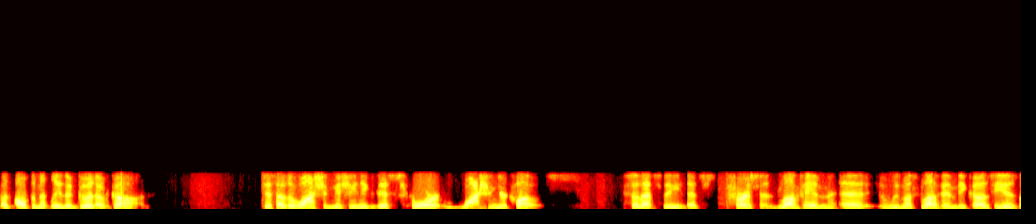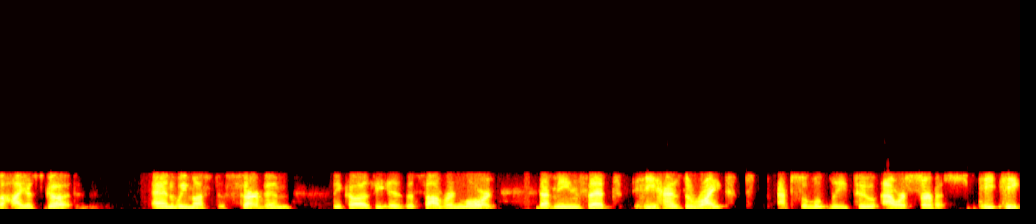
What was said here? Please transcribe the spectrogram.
but ultimately the good of God. Just as a washing machine exists for washing your clothes, so that's the that's first love him. Uh, we must love him because he is the highest good, and we must serve him because he is the sovereign Lord. That means that he has the right, absolutely, to our service. He he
